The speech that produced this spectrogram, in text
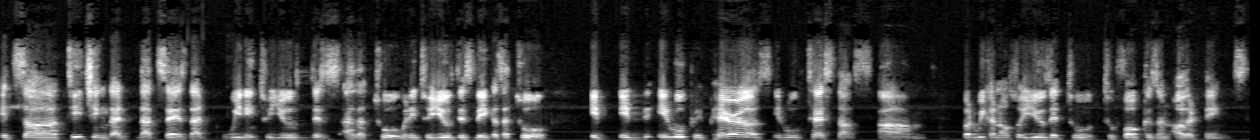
it's a teaching that, that says that we need to use this as a tool. We need to use this league as a tool. It it, it will prepare us. It will test us. Um, but we can also use it to to focus on other things.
